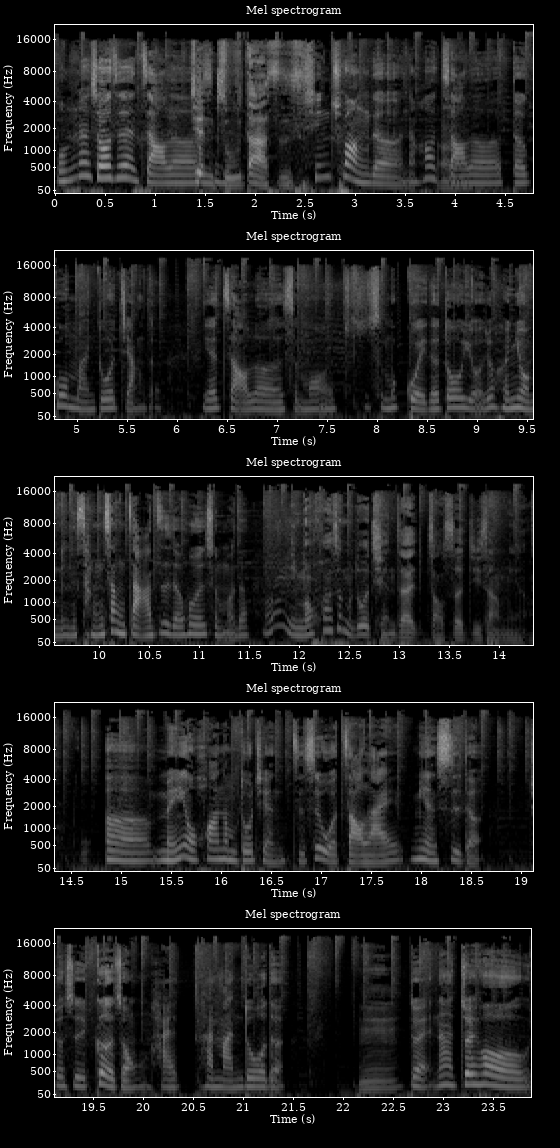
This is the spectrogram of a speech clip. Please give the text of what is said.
我们那时候真的找了建筑大师，新创的，然后找了得过蛮多奖的，也找了什么什么鬼的都有，就很有名的，常上杂志的或者什么的。嗯，你们花这么多钱在找设计上面啊？呃，没有花那么多钱，只是我找来面试的，就是各种还还蛮多的。嗯，对，那最后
